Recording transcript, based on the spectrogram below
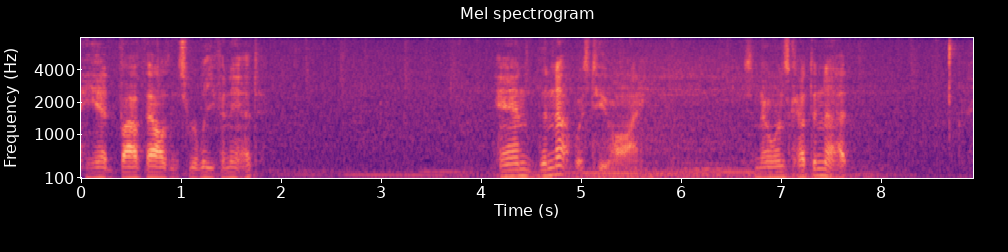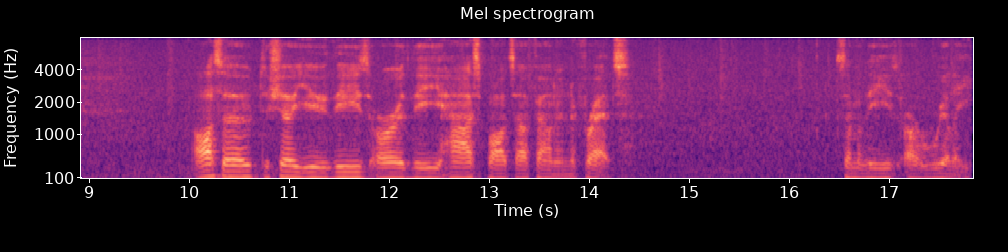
He had 5 thousandths relief in it. And the nut was too high. So no one's cut the nut. Also, to show you, these are the high spots I found in the frets. Some of these are really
